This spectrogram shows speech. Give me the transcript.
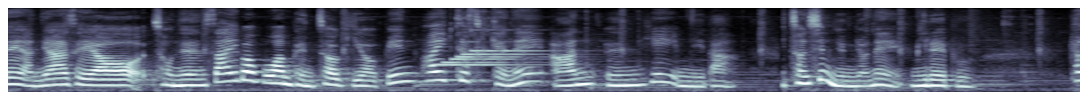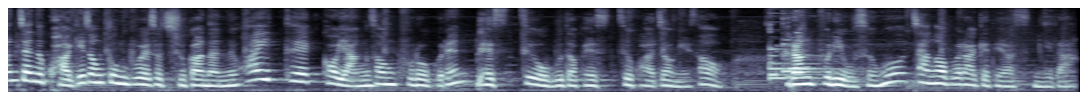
네, 안녕하세요. 저는 사이버 보안 벤처 기업인 화이트스캔의 안은희입니다. 2016년에 미래부, 현재는 과기정통부에서 주관하는 화이트 해커 양성 프로그램 베스트 오브 더 베스트 과정에서 그랑프리 우승 후 창업을 하게 되었습니다.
